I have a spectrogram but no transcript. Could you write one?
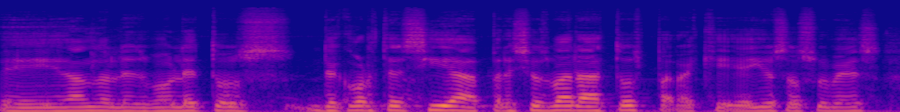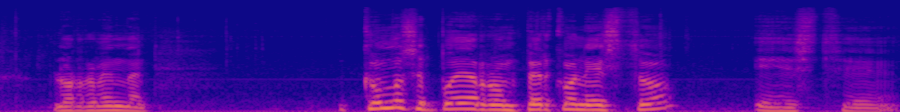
eh, dándoles boletos de cortesía a precios baratos para que ellos a su vez lo revendan. ¿Cómo se puede romper con esto? Este,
